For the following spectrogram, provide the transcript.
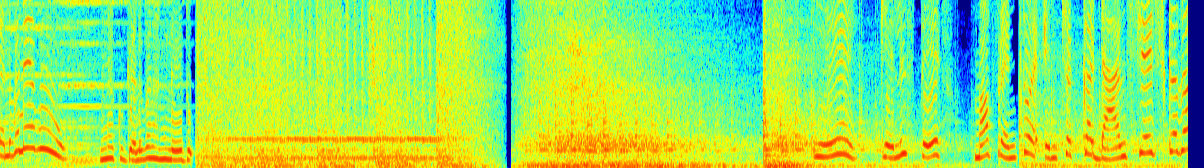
గెలవలేవు. నాకు గెలవాలని లేదు. ఏ గెలిస్తే మా ఫ్రెండ్తో ఎంచక్క డాన్స్ చేయొచ్చు కదా?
